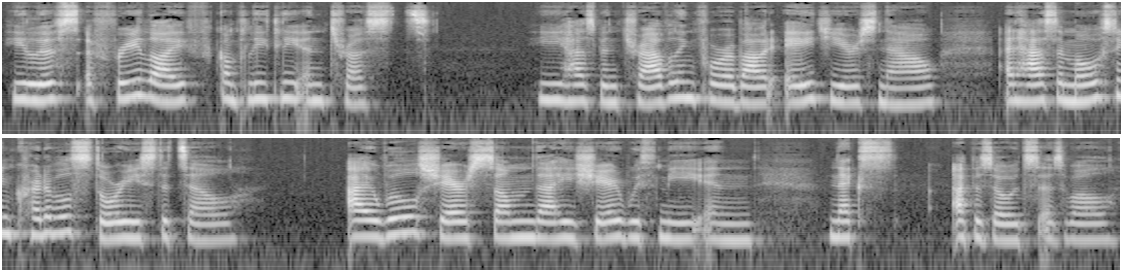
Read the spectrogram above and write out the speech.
He lives a free life completely in trust. He has been traveling for about eight years now and has the most incredible stories to tell. I will share some that he shared with me in next episodes as well.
